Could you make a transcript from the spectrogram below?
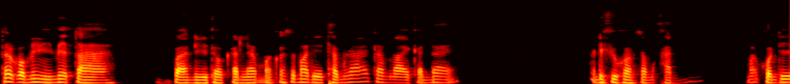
ถ้าเราไม่มีเมตตาปานีต่อกันแล้ว มันก็สามารถจะทำร้ายทำลายกันได้ อันนี้คือความสำคัญมาคนที่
